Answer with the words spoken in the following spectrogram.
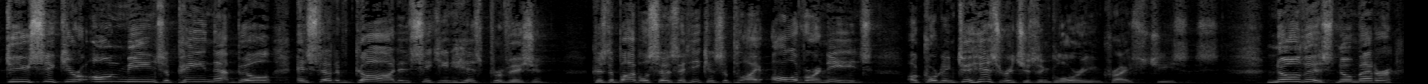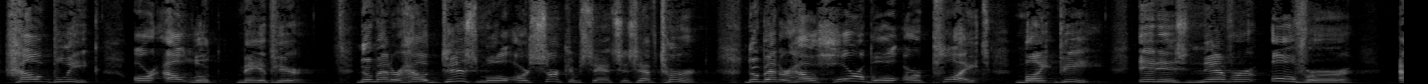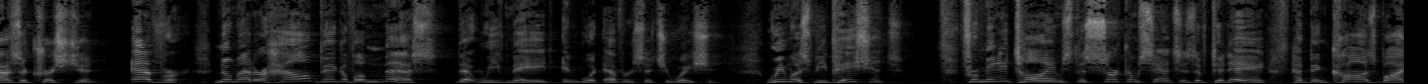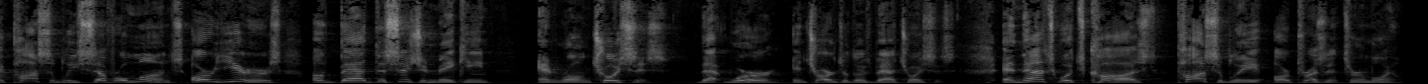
Do you seek your own means of paying that bill instead of God and seeking His provision? Because the Bible says that He can supply all of our needs according to His riches and glory in Christ Jesus. Know this no matter how bleak our outlook may appear, no matter how dismal our circumstances have turned, no matter how horrible our plight might be, it is never over as a Christian. Ever. No matter how big of a mess that we've made in whatever situation. We must be patient. For many times, the circumstances of today have been caused by possibly several months or years of bad decision making and wrong choices that were in charge of those bad choices. And that's what's caused possibly our present turmoil.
